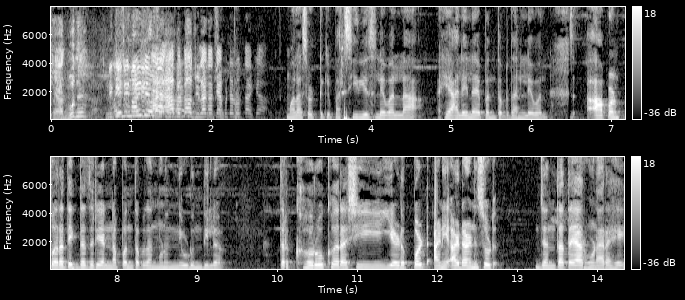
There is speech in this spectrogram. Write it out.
क्या अद्भुत है? अरे आप बताओ जिला का कैपिटल होता है क्या? मला असं वाटतं की फार सिरियस लेवलला हे आलेलं आहे पंतप्रधान लेवल आपण परत एकदा जर यांना पंतप्रधान म्हणून निवडून दिलं तर खरोखर अशी येडपट आणि अडाणसूट जनता तयार होणार आहे.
